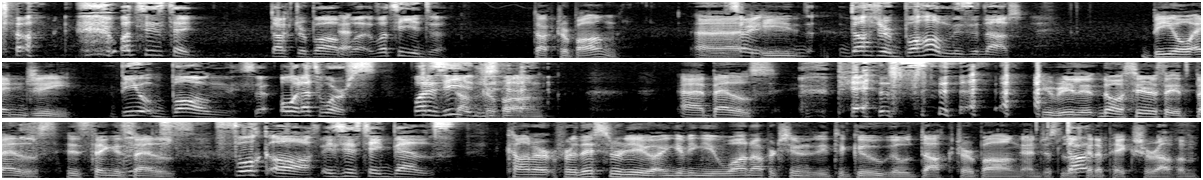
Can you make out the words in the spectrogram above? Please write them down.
Doc- What's his thing? Dr. Bob. What- What's he into? Doctor Bong. Uh, Sorry, he Dr. Bomb, is it not? B O N G. B- Bong. So, oh, that's worse. What is he Doctor into? Bong. Uh, bells. Bells. He really no, seriously, it's bells. His thing is bells. Fuck off, is his thing bells. Conor, for this review, I'm giving you one opportunity to Google Doctor Bong and just look Doc- at a picture of him.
